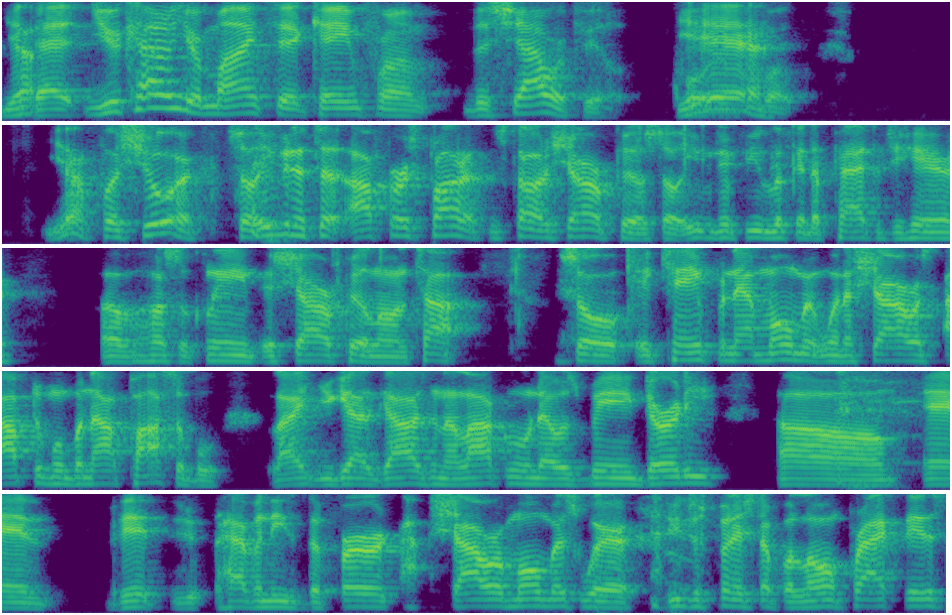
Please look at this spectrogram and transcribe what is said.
Yeah, that you kind of your mindset came from the shower pill. Yeah, unquote. yeah, for sure. So even if our first product is called a shower pill. So even if you look at the packaging here of Hustle Clean, it's shower pill on top. So it came from that moment when a shower is optimal but not possible. Like you got guys in the locker room that was being dirty um, and did, having these deferred shower moments where you just finished up a long practice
